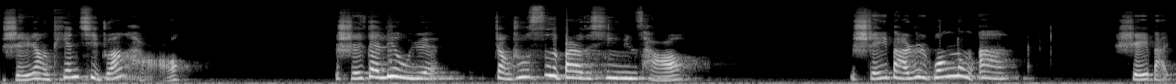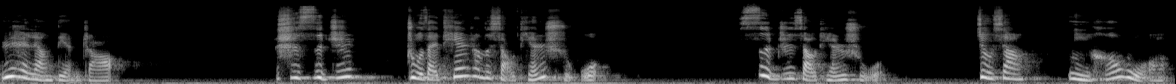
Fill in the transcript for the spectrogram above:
谁让天气转好？谁在六月长出四瓣的幸运草？谁把日光弄暗？谁把月亮点着？是四只住在天上的小田鼠。四只小田鼠，就像你和我。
